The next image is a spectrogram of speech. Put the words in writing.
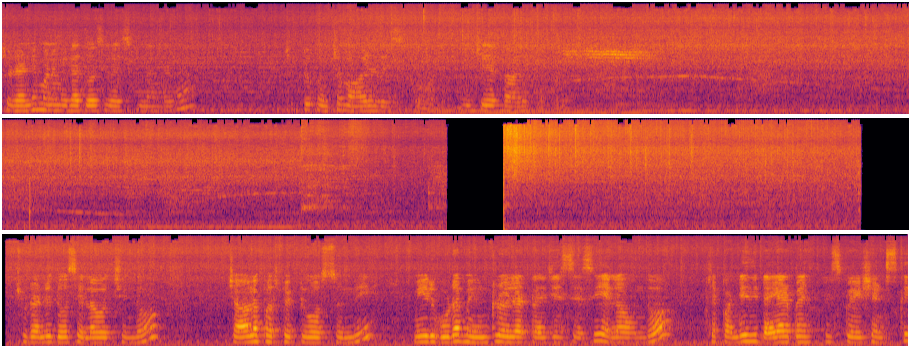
చూడండి మనం ఇలా దోశ వేసుకున్నాం కదా. చుట్టూ కొంచెం ఆయిల్ వేసుకోవాలి. మంచిగా కాలేటప్పుడు చూడండి దోశ ఎలా వచ్చిందో. చాలా పర్ఫెక్ట్గా వస్తుంది. మీరు కూడా మీ ఇంట్లో ఇలా ట్రై చేసేసి ఎలా ఉందో చెప్పండి. ఇది డయాబెటీస్ పేషెంట్స్కి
